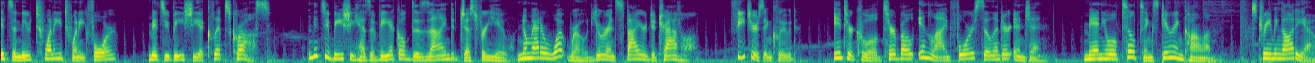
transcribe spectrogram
It's a new 2024 Mitsubishi Eclipse Cross. Mitsubishi has a vehicle designed just for you, no matter what road you're inspired to travel. Features include intercooled turbo inline four-cylinder engine, manual tilting steering column, streaming audio,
